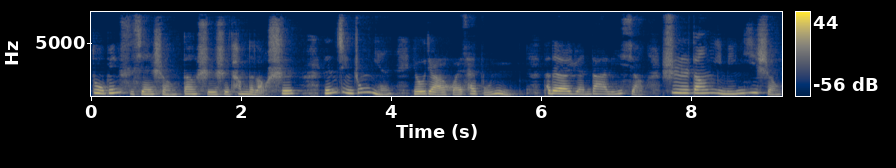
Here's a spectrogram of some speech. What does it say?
杜宾斯先生当时是他们的老师，人近中年，有点怀才不遇。他的远大理想是当一名医生，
